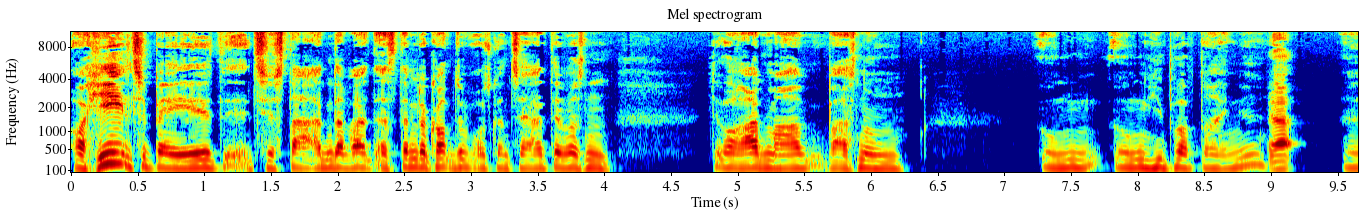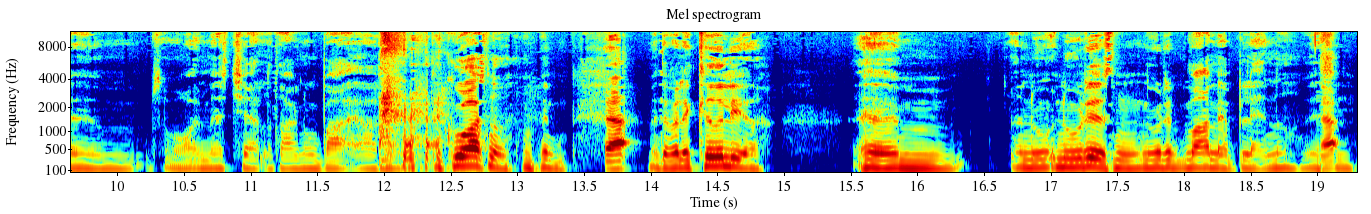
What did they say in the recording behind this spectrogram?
Og helt tilbage d- til starten, der var, altså dem, der kom til vores koncert, det var sådan, det var ret meget bare sådan nogle unge, unge hiphop-drenge? Ja. øhm, som røg en masse tjal og drak nogle bajer. Det kunne også noget, men, Ja. men det var lidt kedeligere. Øhm, og nu, nu, er det sådan, nu er det meget mere blandet, vil jeg Ja. sige.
